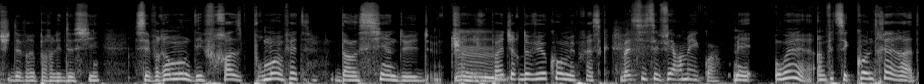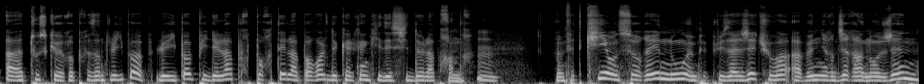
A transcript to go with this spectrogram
tu devrais parler de ci. C'est vraiment des phrases, pour moi en fait, d'anciens, de, de- tu vois, je veux Mm. pas dire de vieux cons, mais presque. Bah si c'est fermé quoi. Mais ouais, en fait c'est contraire à, à tout ce que représente le hip-hop. Le hip-hop il est là pour porter la parole de quelqu'un qui décide de l'apprendre. Mm. En fait, qui on serait, nous, un peu plus âgés, tu vois, à venir dire à nos jeunes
